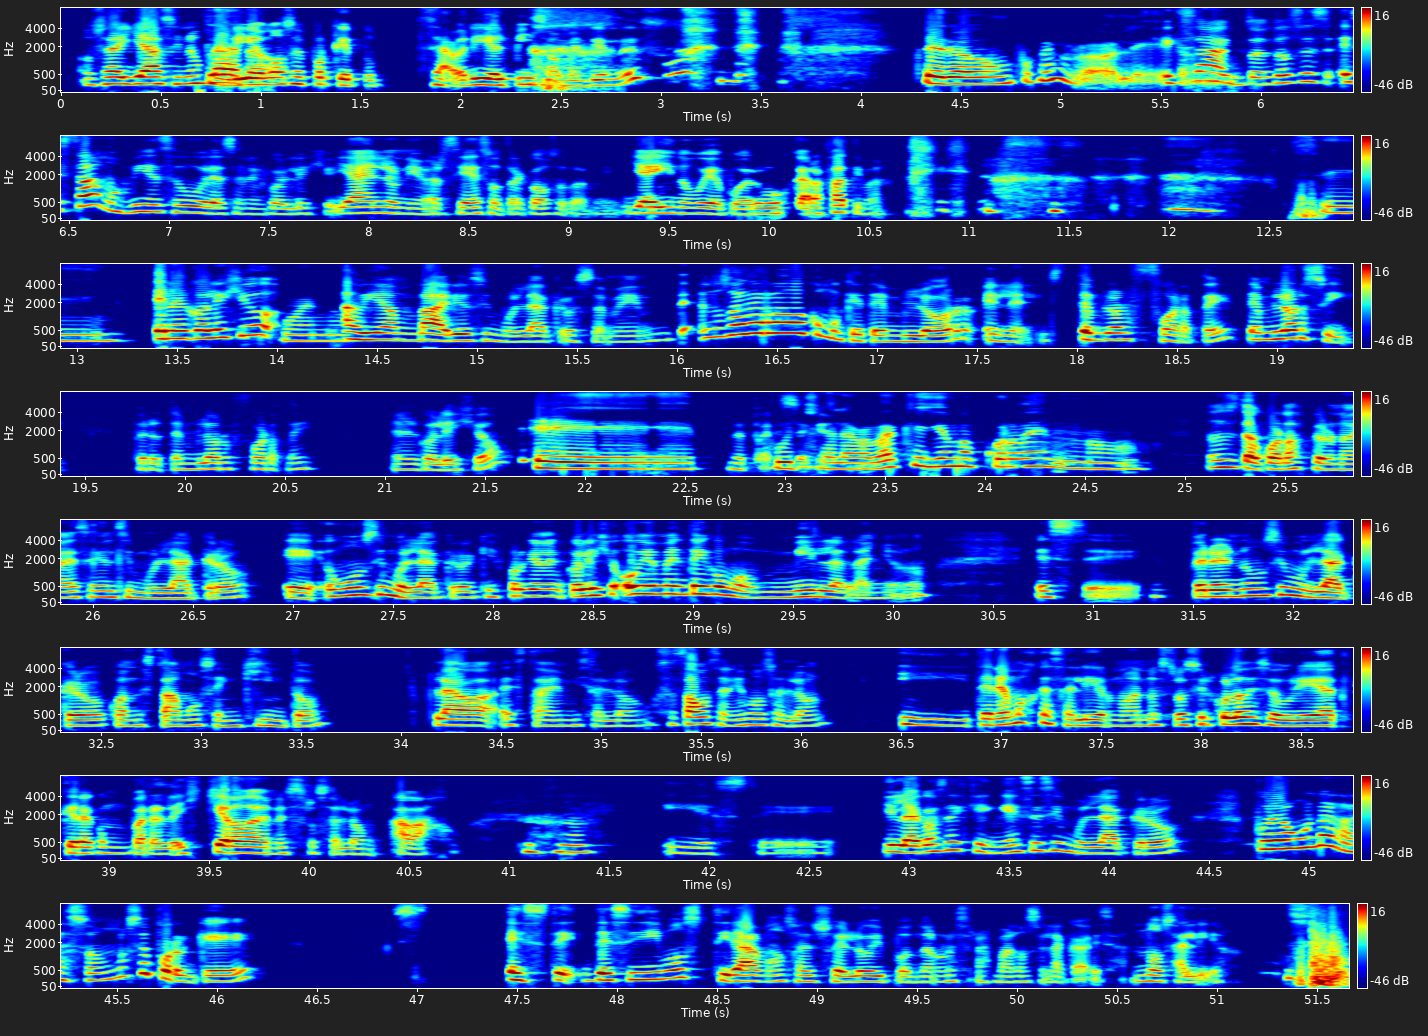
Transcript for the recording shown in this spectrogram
O sea, ya si nos Claro. moríamos es porque se abría el piso, ¿me entiendes? Pero un poco improbable. también. Exacto, entonces estábamos bien seguras en el colegio. Ya en la universidad es otra cosa también. Y ahí no voy a poder buscar a Fátima. Sí, En el colegio bueno. habían varios simulacros también. Nos ha agarrado como que temblor, en el, temblor fuerte. Temblor sí, pero temblor fuerte en el colegio. Eh, Me parece pucha, que la verdad que yo me acuerde, no. No sé si te acuerdas, pero una vez en el simulacro, eh, hubo un simulacro, que es porque en el colegio obviamente hay como mil al año, ¿no? Este, pero en un simulacro, cuando estábamos en quinto, Flava estaba en mi salón, o sea, estábamos en el mismo salón, y tenemos que salir, ¿no? A nuestros círculos de seguridad, que era como para la izquierda de nuestro salón, abajo. Ajá. Y este, y la cosa es que en ese simulacro, por alguna razón, no sé por qué, este, decidimos tirarnos al suelo y poner nuestras manos en la cabeza, no salir.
